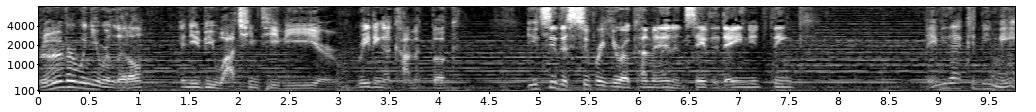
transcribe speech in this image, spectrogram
Remember when you were little and you'd be watching TV or reading a comic book? You'd see the superhero come in and save the day, and you'd think, maybe that could be me.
